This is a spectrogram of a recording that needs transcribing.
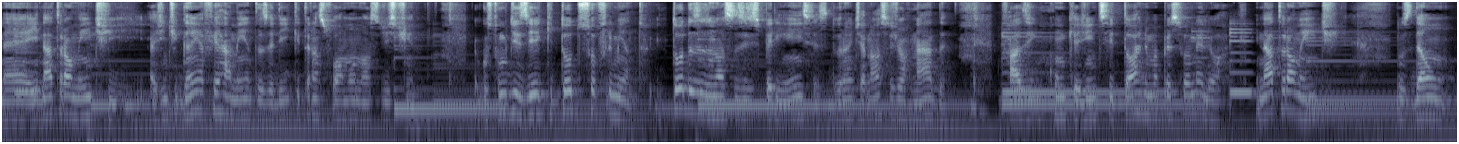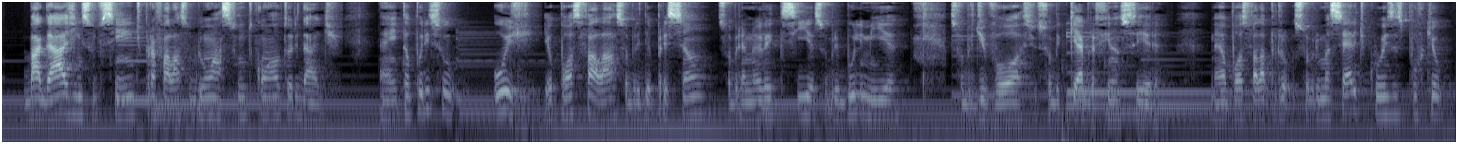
né, e naturalmente a gente ganha ferramentas ali que transformam o nosso destino. Eu costumo dizer que todo sofrimento e todas as nossas experiências durante a nossa jornada fazem com que a gente se torne uma pessoa melhor. E naturalmente, nos dão bagagem suficiente para falar sobre um assunto com autoridade. Né? Então, por isso, hoje eu posso falar sobre depressão, sobre anorexia, sobre bulimia, sobre divórcio, sobre quebra financeira. Né? Eu posso falar sobre uma série de coisas porque eu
